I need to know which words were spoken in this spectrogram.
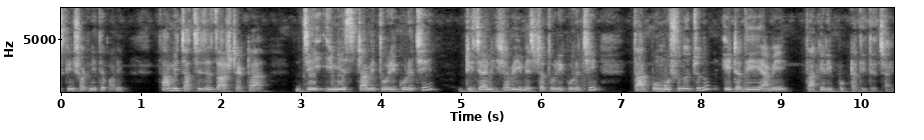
স্ক্রিনশট নিতে পারি। তা আমি চাচ্ছি যে জাস্ট একটা যে ইমেজটা আমি তৈরি করেছি ডিজাইন হিসাবে ইমেজটা তৈরি করেছি, তার প্রমোশনের জন্য এটা দিয়ে আমি তাকে রিপোর্টটা দিতে চাই।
